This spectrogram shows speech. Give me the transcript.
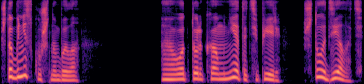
чтобы не скучно было. Вот только мне-то теперь что делать?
